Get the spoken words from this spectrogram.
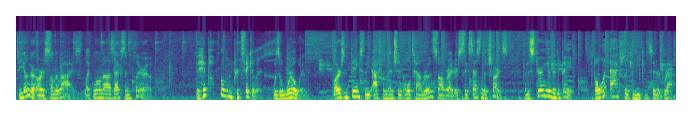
to younger artists on the rise like Lil Nas X and Clairo. The hip hop world in particular was a whirlwind, largely thanks to the aforementioned Old Town Road songwriter's success on the charts and the stirring of a debate about what actually can be considered rap.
